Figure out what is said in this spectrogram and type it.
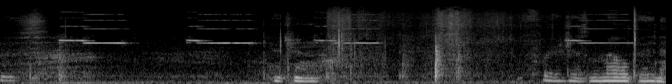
This kitchen. Fridge is melted.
